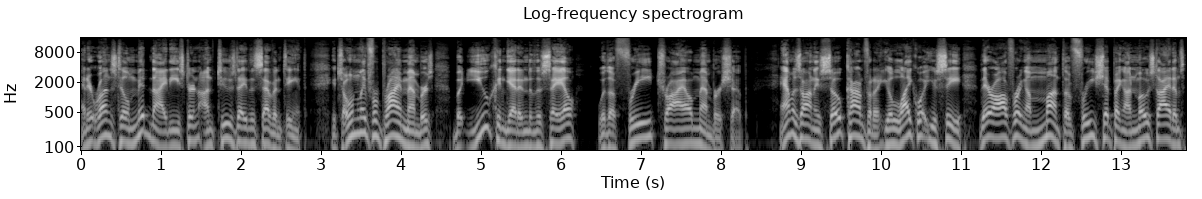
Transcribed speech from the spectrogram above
and it runs till midnight Eastern on Tuesday, the 17th. It's only for Prime members, but you can get into the sale with a free trial membership. Amazon is so confident you'll like what you see, they're offering a month of free shipping on most items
